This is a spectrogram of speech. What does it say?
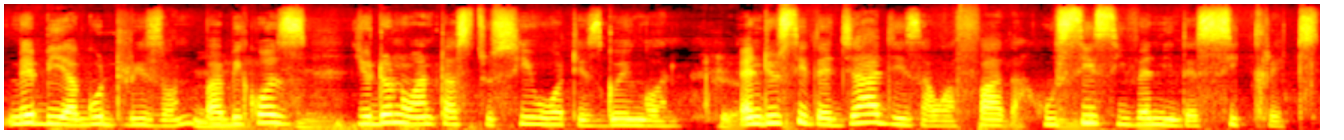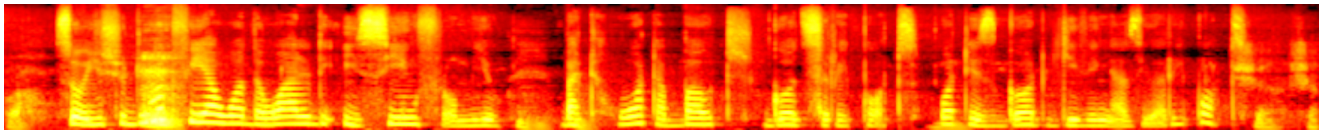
maybe a good reason but mm. because mm. you don't want us to see what is going on and you see the judge is our father who sees even in the secret. Wow. so you should not fear what the world is seeing from you. But what about god's report? What is god giving as your report? Sure, sure.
